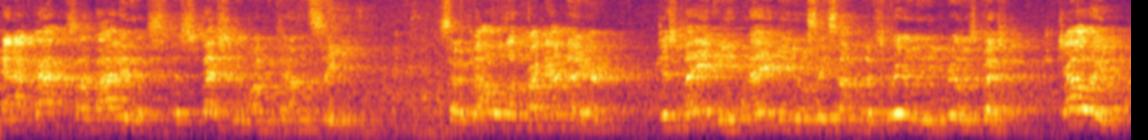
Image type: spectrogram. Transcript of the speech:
and I've got somebody that's especially wanting to come and see you. So if y'all will look right down there, just maybe, maybe you'll see something that's really, really special. Joey!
